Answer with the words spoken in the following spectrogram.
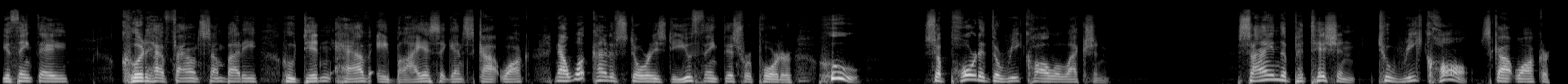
You think they could have found somebody who didn't have a bias against Scott Walker? Now, what kind of stories do you think this reporter who supported the recall election signed the petition to recall Scott Walker?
